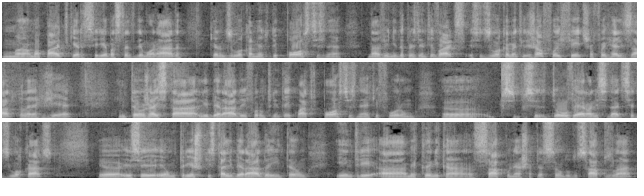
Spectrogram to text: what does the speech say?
uma, uma parte que era, seria bastante demorada, que era um deslocamento de postes, né, na Avenida Presidente Vargas. Esse deslocamento ele já foi feito, já foi realizado pela RGE, então já está liberado e foram 34 postes, né, que foram uh, houveram a necessidade de ser deslocados. Uh, esse é um trecho que está liberado aí, então entre a mecânica Sapo, né, a chapeação do, dos sapos lá,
